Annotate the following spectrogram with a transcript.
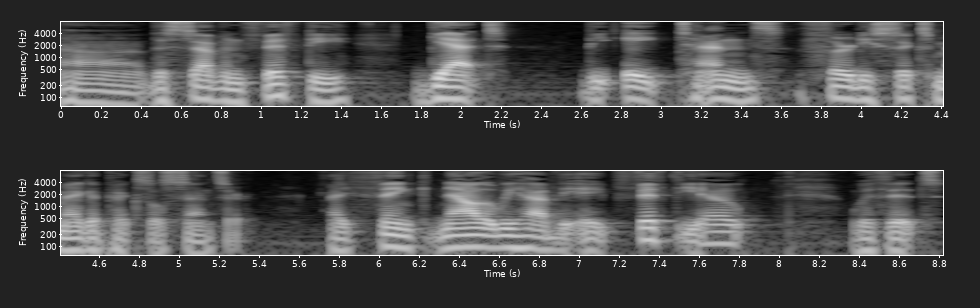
uh, the 750 get the 810's 36 megapixel sensor. I think now that we have the 850 out with its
